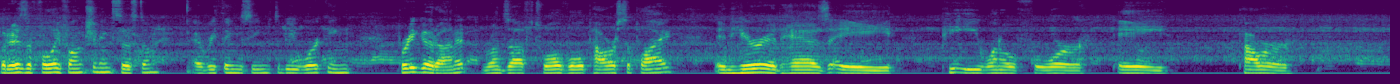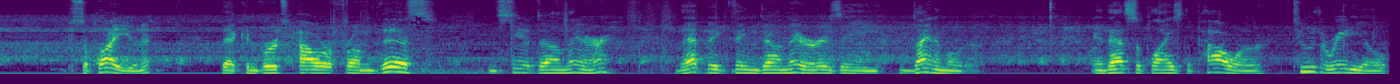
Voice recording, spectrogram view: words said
But it is a fully functioning system. Everything seems to be working pretty good on it. Runs off 12 volt power supply. In here it has a PE104A power supply unit that converts power from this, you can see it down there, that big thing down there is a dynamotor. And that supplies the power to the radio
